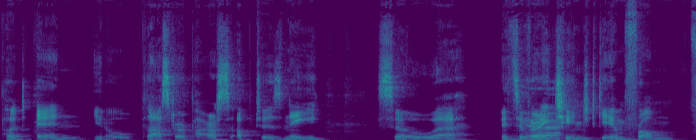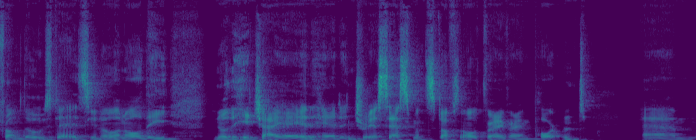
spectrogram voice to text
put in, you know, plaster of Paris up to his knee. So uh, it's a yeah. very changed game from from those days, you know, and all the you know the HIA, the head injury assessment stuff is all very very important. Um,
